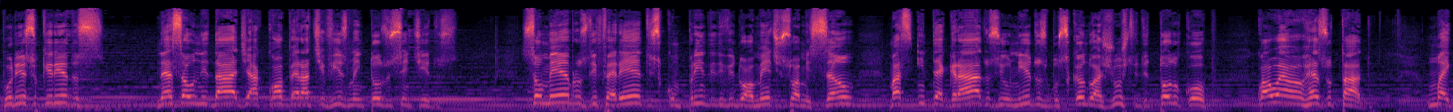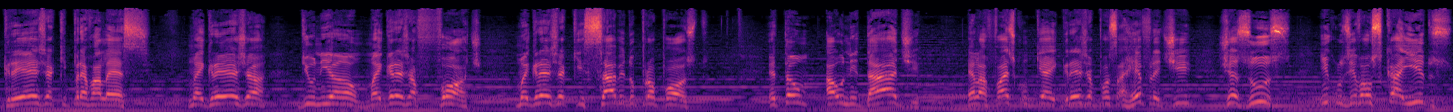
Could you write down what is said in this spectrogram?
Por isso, queridos, nessa unidade há cooperativismo em todos os sentidos. São membros diferentes, cumprindo individualmente sua missão, mas integrados e unidos buscando o ajuste de todo o corpo. Qual é o resultado? Uma igreja que prevalece, uma igreja de união, uma igreja forte, uma igreja que sabe do propósito. Então, a unidade ela faz com que a igreja possa refletir Jesus, inclusive aos caídos.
